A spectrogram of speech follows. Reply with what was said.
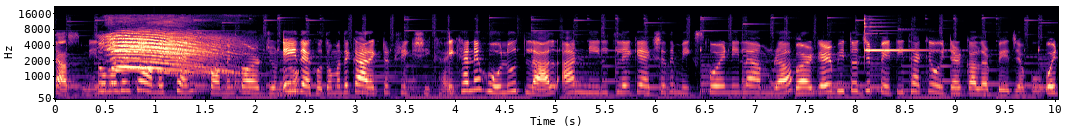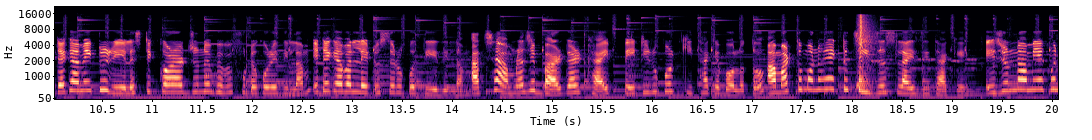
তাসমিন। তোমাদেরকে অনেক থ্যাঙ্কস কমেন্ট করার জন্য। এই দেখো তোমাদেরকে আরেকটা ট্রিক শিখাই। এখানে হলুদ লাল আর নীল ক্লেকে একসাথে মিক্স করে নিলে আমরা বার্গারের ভিতর যে পেটি থাকে ওইটার কালার পেয়ে যাব। ওইটাকে আমি একটু রিয়েলিস্টিক করার জন্য ভেবে ফুটো করে দিলাম। এটাকে আবার লেটুসের উপর দিয়ে দিলাম। আচ্ছা আমরা যে বার্গার খাই পেটির উপর কি থাকে বলতো আমার তো মনে হয় একটা চিজের স্লাইসই থাকে। এই জন্য আমি এখন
